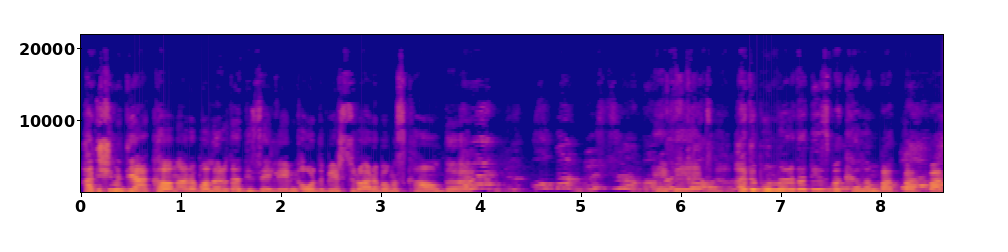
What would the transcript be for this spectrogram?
Hadi şimdi diğer kalan arabaları da dizelim. Orada bir sürü arabamız kaldı. Evet. kaldı. Hadi bunları da diz bakalım. Bak bak bak.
